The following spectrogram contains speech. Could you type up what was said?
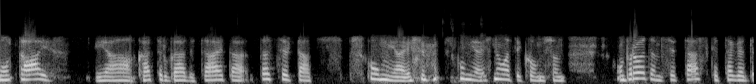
Nu, tā ir. Jā, katru gadu tā ir tā, tas ir tāds skumjais, skumjais notikums. Un, un, protams, ir tas, ka tagad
